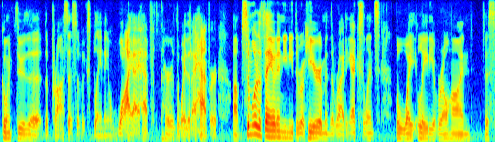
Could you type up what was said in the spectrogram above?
going through the, the process of explaining why I have her the way that I have her. Um, similar to Theoden, you need the Rohirrim and the Riding Excellence, the White Lady of Rohan this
